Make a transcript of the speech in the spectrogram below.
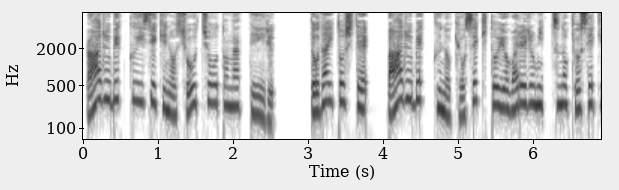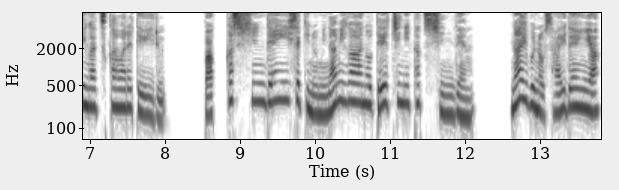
バールベック遺跡の象徴となっている。土台としてバールベックの巨石と呼ばれる三つの巨石が使われている。バッカス神殿遺跡の南側の低地に立つ神殿。内部の祭殿や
